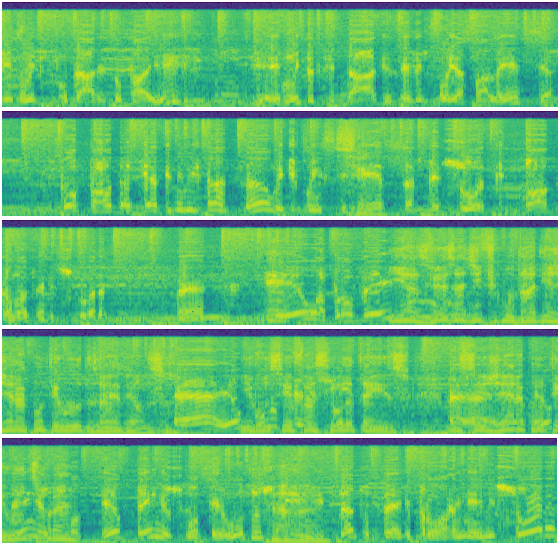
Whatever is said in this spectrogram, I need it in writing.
em muitos lugares do país, em muitas cidades ele foi à falência por falta de administração e de conhecimento das pessoas que tocam nas emissoras, né? E eu aproveito. E às vezes a dificuldade em gerar conteúdos, né, Edelson? É, eu E você facilita isso. Você É, gera eu- conteúdos para. Eu tenho os conteúdos que tanto serve para uma emissora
